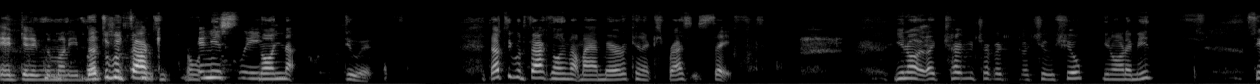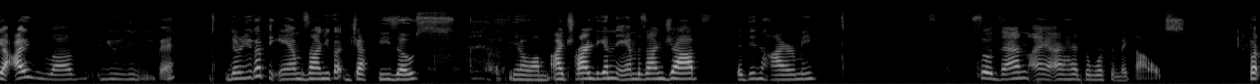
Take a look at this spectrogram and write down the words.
and getting the money. That's a good fact. Continuously knowing that do it. that's a good fact. Knowing that my American Express is safe. You know, like chugga chugga choo choo. You know what I mean? So yeah, I love using eBay. Then you got the Amazon. You got Jeff Bezos. You know, um, I tried to get an Amazon job that didn't hire me. So then I, I had to work at McDonald's. But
